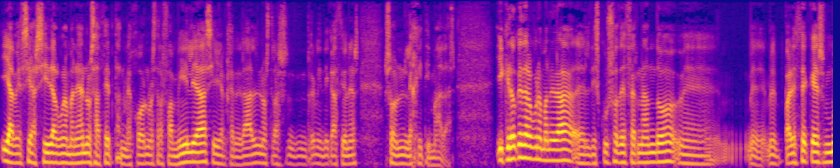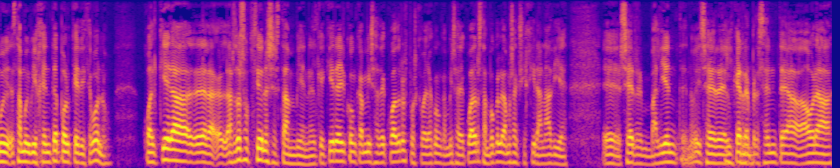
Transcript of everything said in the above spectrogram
y a ver si así de alguna manera nos aceptan mejor nuestras familias y en general nuestras reivindicaciones son legitimadas. Y creo que de alguna manera el discurso de Fernando me, me, me parece que es muy, está muy vigente porque dice, bueno, cualquiera, las dos opciones están bien. El que quiera ir con camisa de cuadros, pues que vaya con camisa de cuadros. Tampoco le vamos a exigir a nadie eh, ser valiente, ¿no? Y ser el que represente ahora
